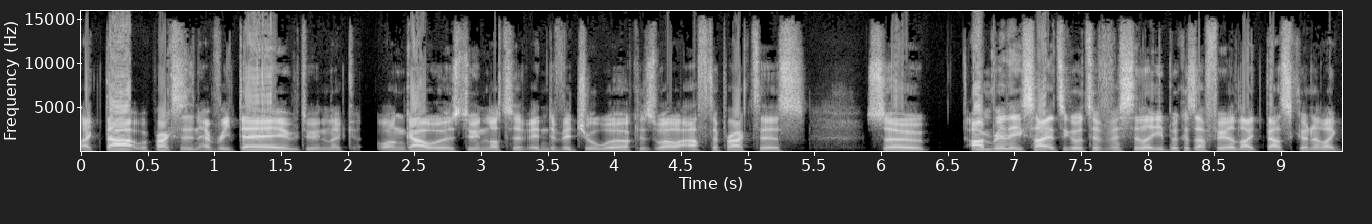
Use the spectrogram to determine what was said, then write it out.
like that. We're practicing every day. We're doing like long hours doing lots of individual work as well after practice. So i'm really excited to go to the facility because i feel like that's going to like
